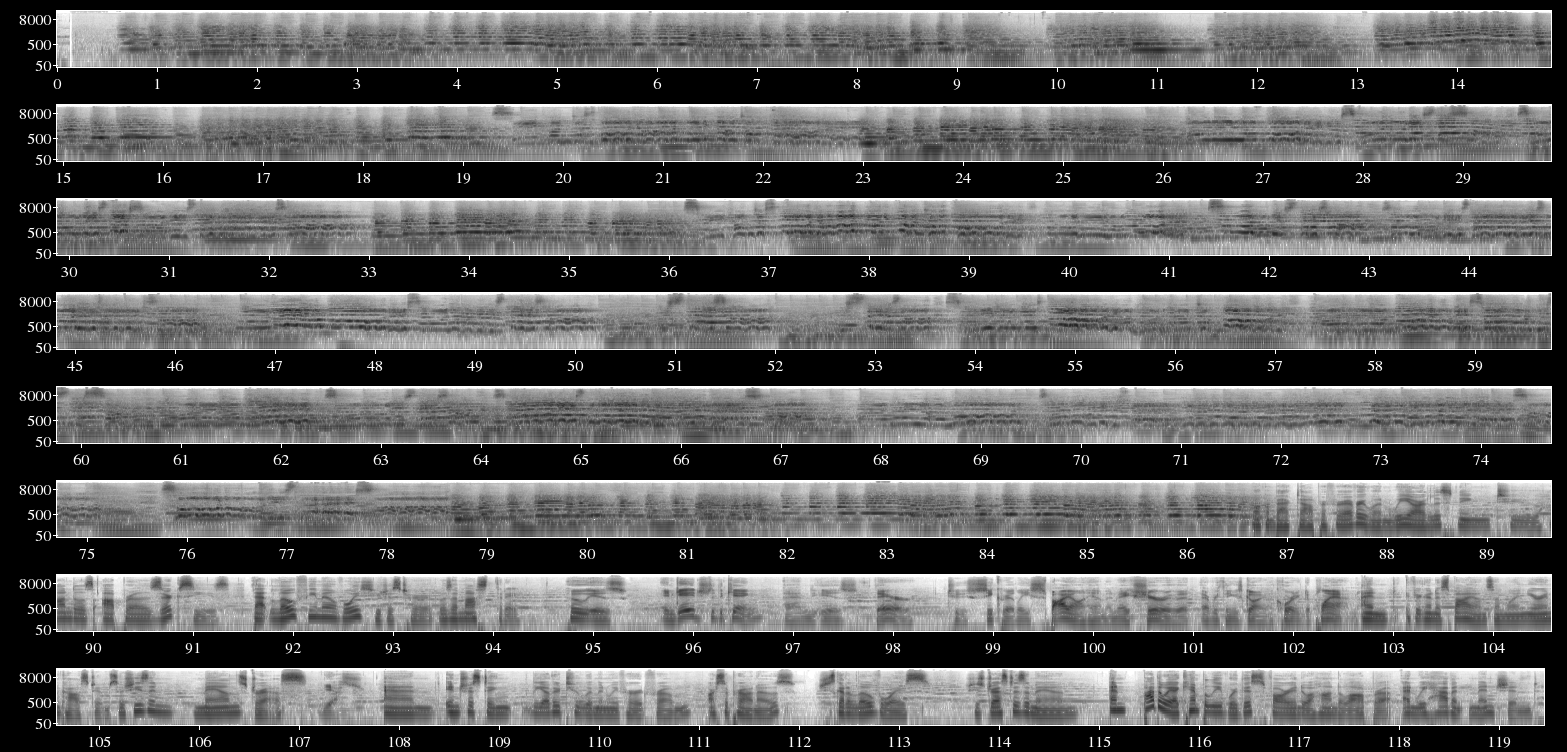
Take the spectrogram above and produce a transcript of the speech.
Opera for Everyone. We are listening to Handel's opera Xerxes. That low female voice you just heard was Amastre. Who is engaged to the king and is there to secretly spy on him and make sure that everything is going according to plan. And if you're going to spy on someone, you're in costume. So she's in man's dress. Yes. And interesting, the other two women we've heard from are sopranos. She's got a low voice. She's dressed as a man. And by the way, I can't believe we're this far into a Handel opera and we haven't mentioned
